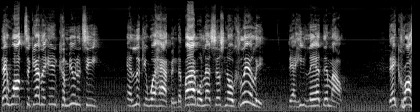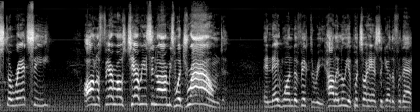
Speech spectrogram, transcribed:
They walked together in community. And look at what happened. The Bible lets us know clearly that he led them out. They crossed the Red Sea. All of Pharaoh's chariots and armies were drowned. And they won the victory. Hallelujah. Put your hands together for that.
